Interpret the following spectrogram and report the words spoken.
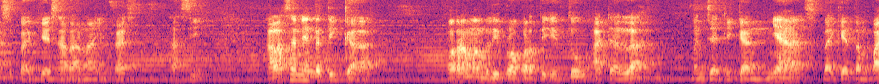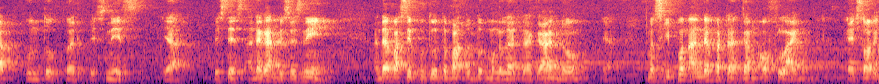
sebagai sarana investasi. Alasan yang ketiga, orang membeli properti itu adalah menjadikannya sebagai tempat untuk berbisnis. Ya, bisnis. Anda kan bisnis nih. Anda pasti butuh tempat untuk menggelar dagangan dong. Ya. Meskipun Anda pedagang offline, eh sorry,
